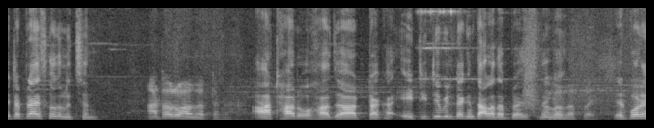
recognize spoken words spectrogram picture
এটা প্রাইস কত নিচ্ছেন? আঠারো হাজার টাকা। আঠারো হাজার টাকা। এই টি টেবিলটা কিন্তু আলাদা প্রাইস আলাদা প্রাইস এরপরে?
